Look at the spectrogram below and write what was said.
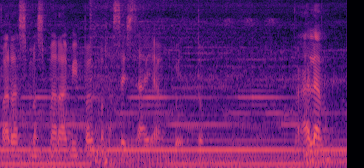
para sa mas marami pang makasaysayang kwento. Paalam!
